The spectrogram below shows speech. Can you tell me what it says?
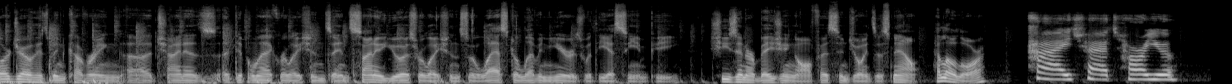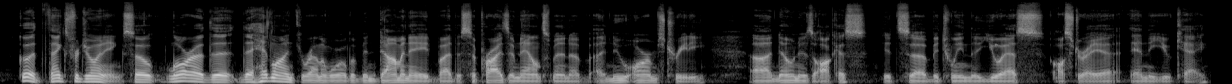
Laura Zhou has been covering uh, China's uh, diplomatic relations and Sino U.S. relations for the last 11 years with the SCMP. She's in our Beijing office and joins us now. Hello, Laura. Hi, Chad. How are you? Good. Thanks for joining. So, Laura, the, the headlines around the world have been dominated by the surprise announcement of a new arms treaty uh, known as AUKUS. It's uh, between the U.S., Australia, and the U.K.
